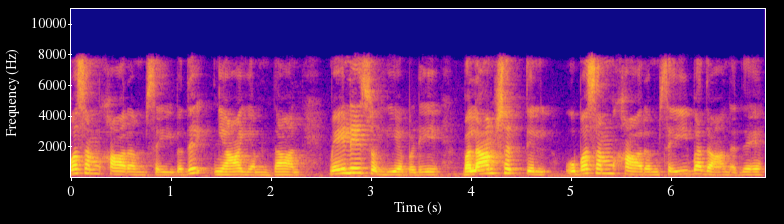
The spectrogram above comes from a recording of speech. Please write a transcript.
உபசம்ஹாரம் செய்வது நியாயம்தான். மேலே சொல்லியபடி பலாம்சத்தில் உபசம்ஹாரம் செய்வதானது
